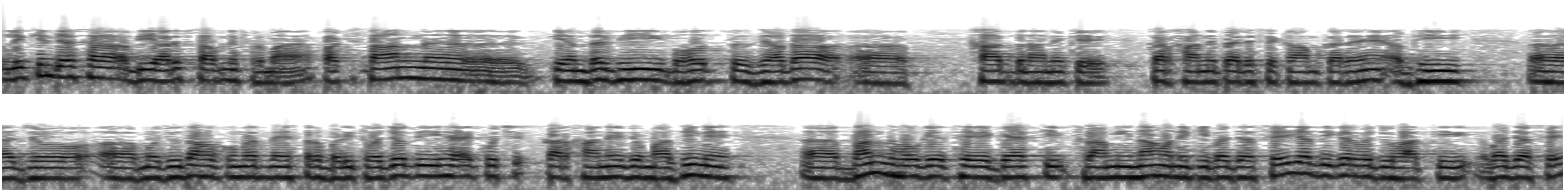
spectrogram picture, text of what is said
لیکن جیسا ابھی عارف صاحب نے فرمایا، پاکستان کے اندر بھی بہت زیادہ کھاد بنانے کے کارخانے پہلے سے کام کر رہے ہیں۔ ابھی جو موجودہ حکومت نے اس طرح بڑی توجہ دی ہے۔ کچھ کارخانے جو ماضی میں بند ہو گئے تھے گیس کی فراہمی نہ ہونے کی وجہ سے یا دیگر وجوہات کی وجہ سے،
